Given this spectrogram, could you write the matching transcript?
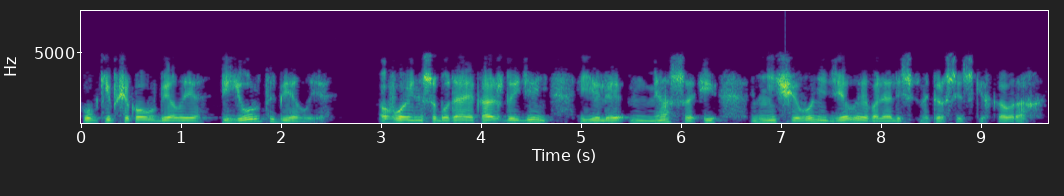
у кипчаков белые, и юрты белые. Воины Сабудая каждый день ели мясо и, ничего не делая, валялись на персидских коврах.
